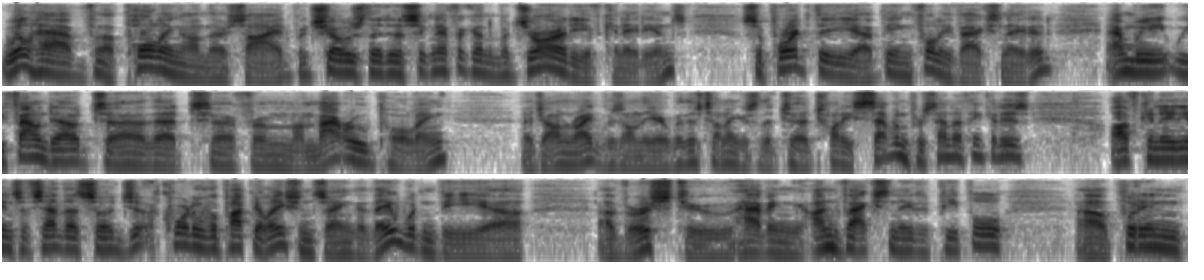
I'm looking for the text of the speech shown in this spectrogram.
will have uh, polling on their side, which shows that a significant majority of Canadians support the uh, being fully vaccinated. And we, we found out uh, that uh, from Maru polling, uh, John Wright was on the air with us telling us that 27%, uh, I think it is, of Canadians have said that. So a quarter of the population saying that they wouldn't be averse to having unvaccinated people uh, put in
